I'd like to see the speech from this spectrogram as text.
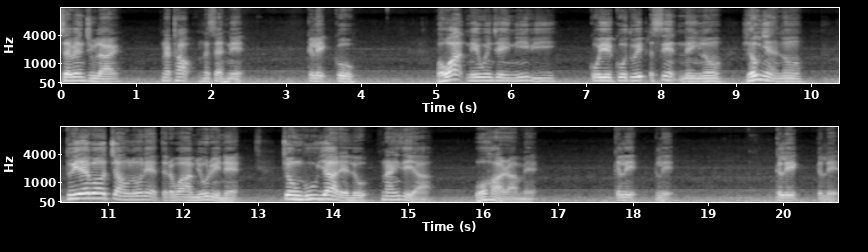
7 July 2022ကလစ်ကိုဘဝနေဝင်ချိန်နီးပြီးကိုရီကိုသွေးအဆင့်နေလွန်းရုပ်ညံလွန်းသူရဲဘောကြောင်လွန်းတဲ့တရားမျိုးတွေနဲ့ကြုံဘူးရတယ်လို့နှိုင်းเสียဝေါ်ဟာရမဲ့ကလစ်ကလစ်ကလစ်ကလစ်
